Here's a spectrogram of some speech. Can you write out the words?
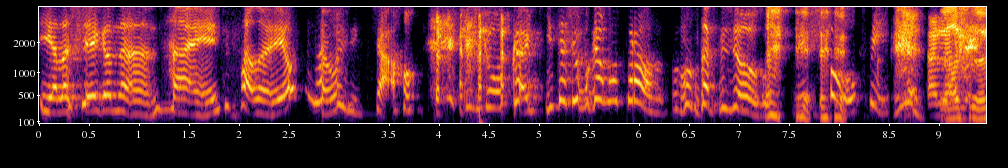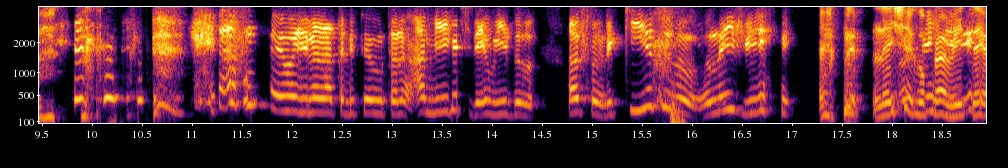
E ela chega na, na Ed e fala: Eu não, gente, tchau. Você acha que eu vou ficar aqui? Você acha que eu vou ganhar uma prova pra voltar pro jogo? Me poupe. Ah. Nossa, Eu imagino a Nathalie perguntando: Amiga, te dei o ídolo. A Sandra, que ídolo? Eu nem vi. nem chegou pra mim, tem-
